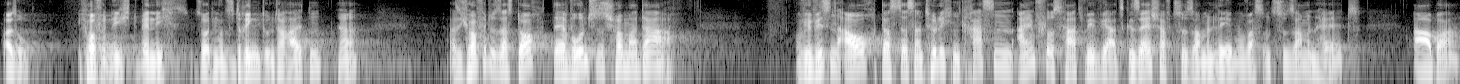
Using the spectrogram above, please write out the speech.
Also, ich hoffe nicht. Wenn nicht, sollten wir uns dringend unterhalten. Ja? Also ich hoffe, du sagst doch, der Wunsch ist schon mal da. Und wir wissen auch, dass das natürlich einen krassen Einfluss hat, wie wir als Gesellschaft zusammenleben und was uns zusammenhält. Aber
